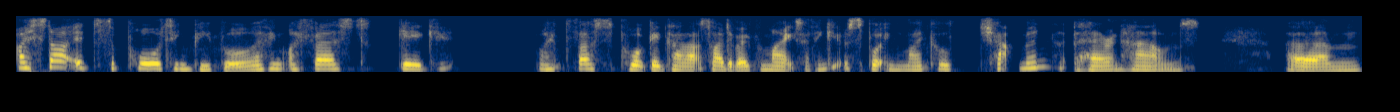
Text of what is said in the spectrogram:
I started supporting people. I think my first gig, my first support gig kind of outside of open mics, I think it was supporting Michael Chapman at Hare and Hounds. Um,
